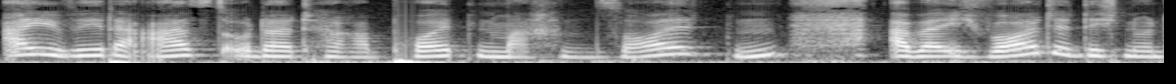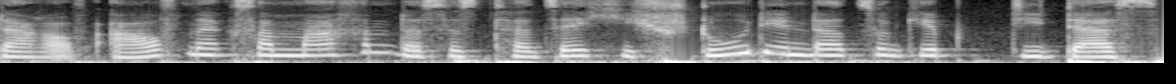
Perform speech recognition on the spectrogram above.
Ayurveda-Arzt oder Therapeuten machen sollten. Aber ich wollte dich nur darauf aufmerksam machen, dass es tatsächlich Studien dazu gibt, die das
